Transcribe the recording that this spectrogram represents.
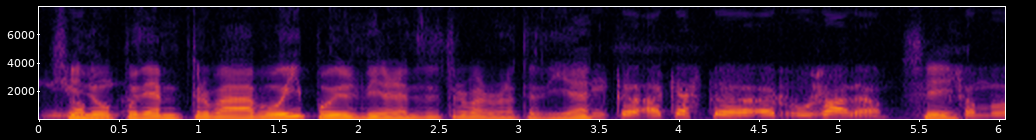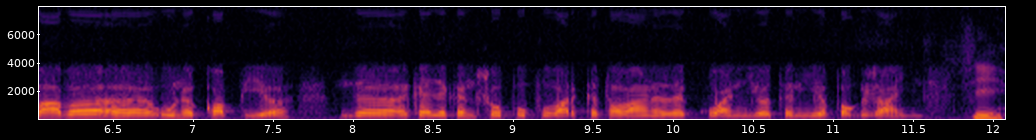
Si Jo- no ho podem trobar avui, pues mirarem de trobar-ho un altre dia. Sí que aquesta Rosada Sí, semblava eh, una còpia d'aquella cançó popular catalana de quan jo tenia pocs anys. sí,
